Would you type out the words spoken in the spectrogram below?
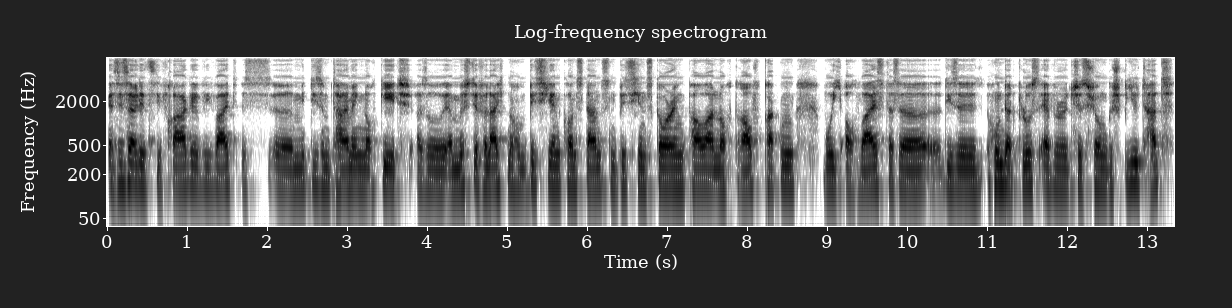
es ist halt jetzt die Frage, wie weit es äh, mit diesem Timing noch geht. Also er müsste vielleicht noch ein bisschen Konstanz, ein bisschen Scoring Power noch draufpacken, wo ich auch weiß, dass er diese 100 plus Averages schon gespielt hat,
